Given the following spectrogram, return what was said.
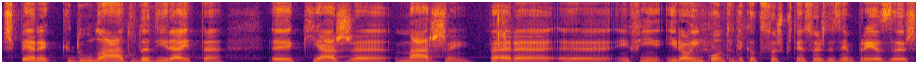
Espera que do lado da direita que haja margem para, eh, enfim, ir ao encontro daquilo que são as pretensões das empresas,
